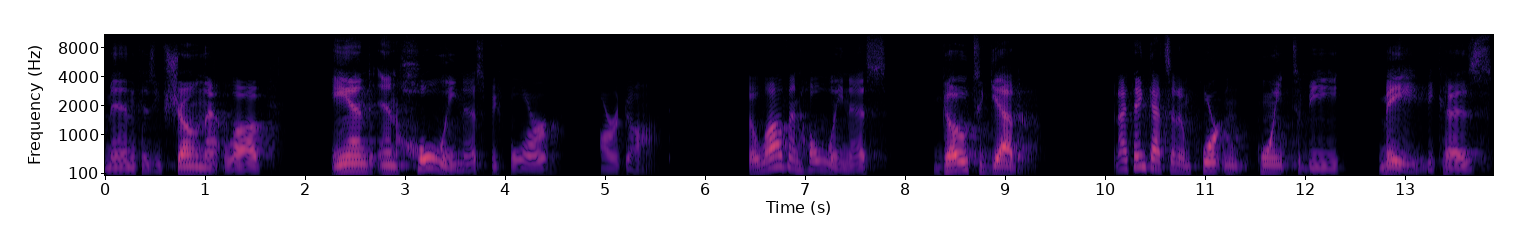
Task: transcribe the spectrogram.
men because you've shown that love, and in holiness before our God. So love and holiness go together. And I think that's an important point to be made because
